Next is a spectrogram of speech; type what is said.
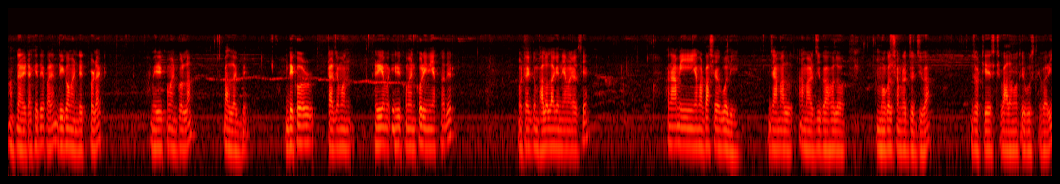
আপনারা এটা খেতে পারেন। রিকমেন্ডেড প্রোডাক্ট আমি রিকমেন্ড করলাম, ভালো লাগবে। ডেকোরটা যেমন রিকমেন্ড করিনি আপনাদের, ওটা একদম ভালো লাগেনি আমার কাছে। কারণ আমি আমার বাসায় বলি আমার আমার জিবা হলো মোগল সাম্রাজ্যের জিবা যার টেস্ট ভালো মতোই বুঝতে পারি,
